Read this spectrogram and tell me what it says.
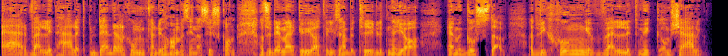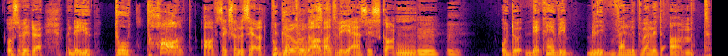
är väldigt härligt. Och den relationen kan du ha med sina syskon. Alltså det märker jag till exempel tydligt när jag är med Gustav. Att vi sjunger väldigt mycket om kärlek och så vidare. Men det är ju totalt avsexualiserat på grund av att vi är syskon. Mm. Och då, det kan ju vi bli väldigt, väldigt ömt.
